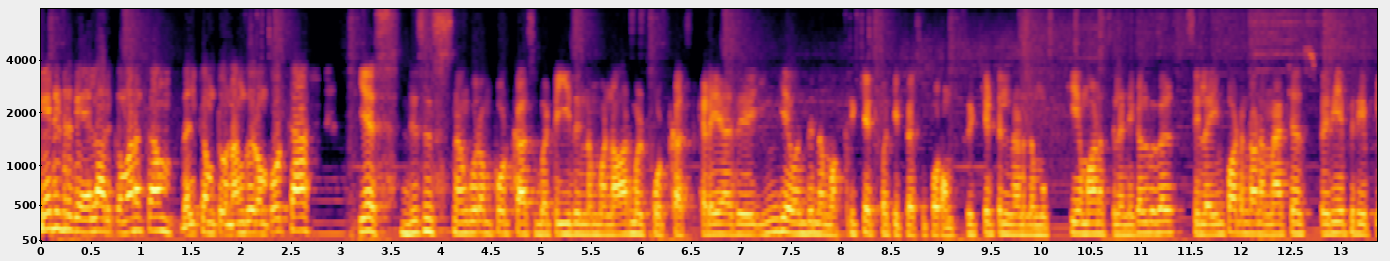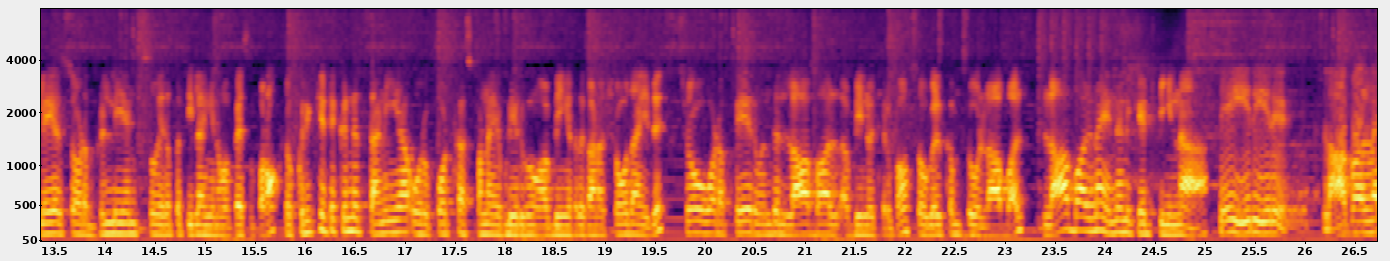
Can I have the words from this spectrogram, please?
கேட்டுட்டு இருக்க எல்லாருக்கும் வணக்கம். Welcome to Nangooram podcast yes this is Nangooram podcast but இது நம்ம நார்மல் போட்காஸ்ட் கிடையாது. இங்கே வந்து நம்ம கிரிக்கெட் பத்தி பேச போறோம். கிரிக்கெட்டில் நடந்த முக்கியமான சில நிகழ்வுகள் சில இம்பார்ட்டண்ட்டான மேட்சஸ் பெரிய பெரிய பிளேயர்ஸோட பிரில்லியன்ஸ் ஸோ இதை பற்றிலாம் இங்கே நம்ம பேச போறோம். ஸோ கிரிக்கெட்டுக்குன்னு தனியா ஒரு போட்காஸ்ட் பண்ண எப்படி இருக்கும் அப்படிங்கிறதுக்கான ஷோ தான் இது. ஷோவோட பேர் வந்து லா பால் அப்படின்னு வச்சிருக்கோம். ஸோ வெல்கம் டு லா பால் லா பால்னா என்னன்னு கேட்டீங்கன்னா ஏ இரு இரு. லாபால்னா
